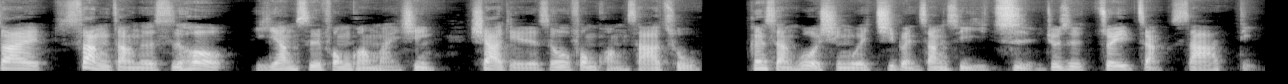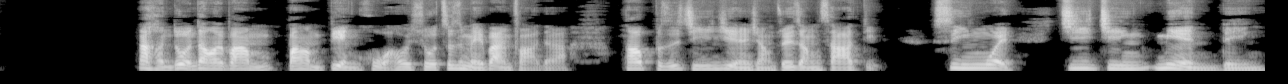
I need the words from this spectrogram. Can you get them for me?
在上涨的时候一样是疯狂买进，下跌的时候疯狂杀出，跟散户的行为基本上是一致，就是追涨杀跌。那很多人当然会帮他们帮他们辩护啊，会说这是没办法的啊。他不是基金经理人想追涨杀跌，是因为基金面临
